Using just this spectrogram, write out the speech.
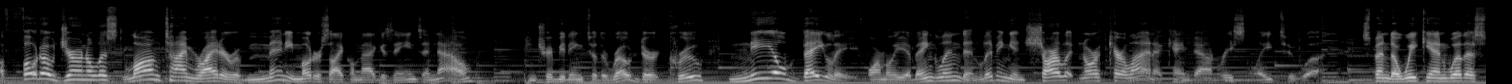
a photojournalist, longtime writer of many motorcycle magazines, and now contributing to the Road Dirt crew, Neale Bayly, formerly of England and living in Charlotte, North Carolina, came down recently to uh, spend a weekend with us,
